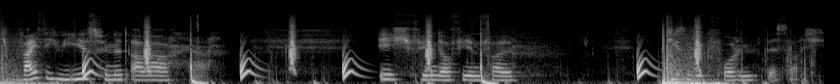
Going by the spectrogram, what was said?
Ich weiß nicht, wie ihr es findet, aber. Ich finde auf jeden Fall diesen Weg vorhin besser. Ich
